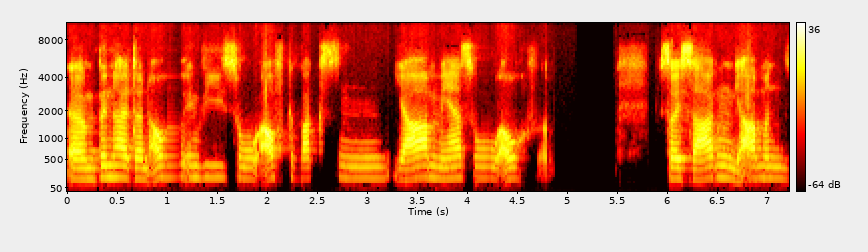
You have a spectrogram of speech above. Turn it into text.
ähm, bin halt dann auch irgendwie so aufgewachsen, ja, mehr so auch, wie soll ich sagen, ja, man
